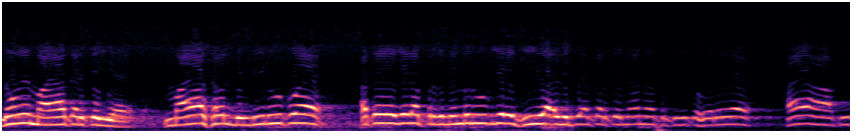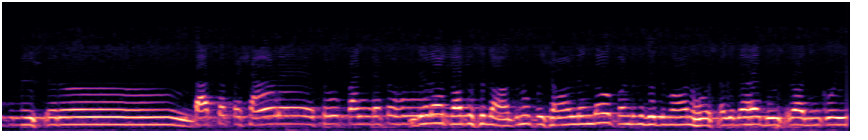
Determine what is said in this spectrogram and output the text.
ਦੋਵੇਂ ਮਾਇਆ ਕਰਕੇ ਹੀ ਹੈ। ਮਾਇਆ ਸਵਲ ਬਿੰਬੀ ਰੂਪ ਹੈ ਅਤੇ ਜਿਹੜਾ ਪ੍ਰਤਿਬਿੰਬ ਰੂਪ ਜਿਹੜੇ ਜੀਵ ਹੈ ਵਿਦਿਆ ਕਰਕੇ ਇਹਨਾਂ ਨਾਲ ਪ੍ਰਤੀਤ ਹੋ ਰਿਹਾ ਹੈ। ਹੈ ਆਪ ਪਰਮੇਸ਼ਰ। ਤਤ ਪਛਾਣ ਸੋ ਪੰਡਤ ਹੋ। ਜਿਹੜਾ ਤਤ ਸਿਧਾਂਤ ਨੂੰ ਪਛਾਣ ਲੈਂਦਾ ਉਹ ਪੰਡਿਤ ਵਿਦਵਾਨ ਹੋ ਸਕਦਾ ਹੈ ਦੂਸਰਾ ਨਹੀਂ ਕੋਈ।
